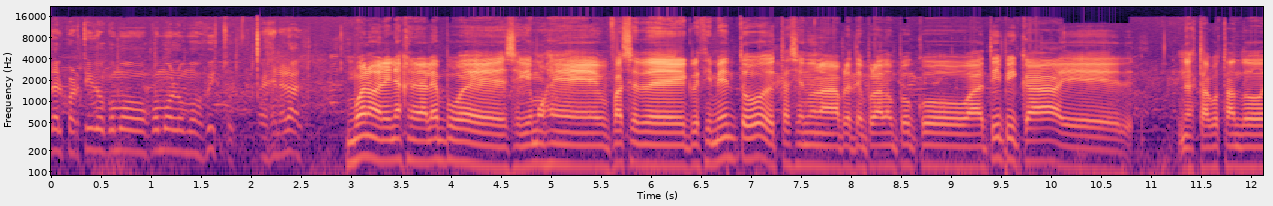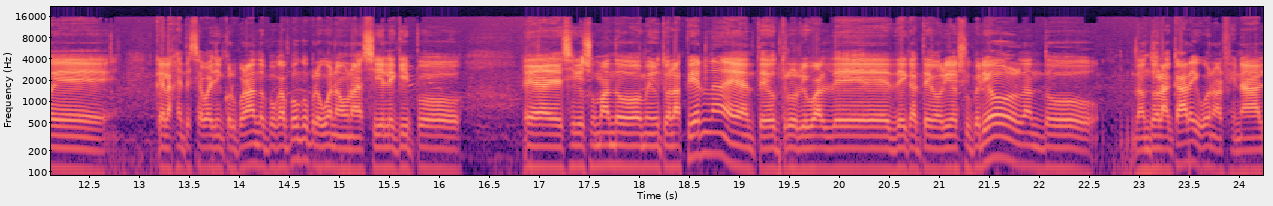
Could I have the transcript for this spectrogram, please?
Del partido, ¿cómo, lo hemos visto en general? Bueno, en líneas generales pues seguimos en fase de crecimiento, está siendo una pretemporada un poco atípica, eh, nos está costando eh, que la gente se vaya incorporando poco a poco, pero bueno, aún así el equipo eh, sigue sumando minutos en las piernas ante otro rival de, categoría superior, dando, dando la cara y bueno, al final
